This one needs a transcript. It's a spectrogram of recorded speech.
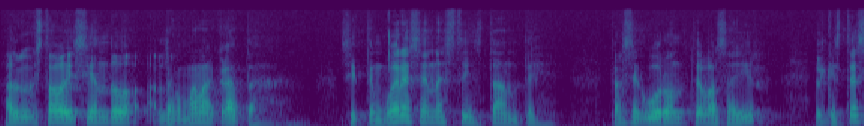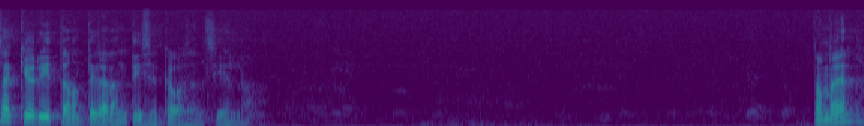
Algo que estaba diciendo la hermana Cata, si te mueres en este instante, ¿estás seguro dónde te vas a ir? El que estés aquí ahorita no te garantiza que vas al cielo. Amén.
